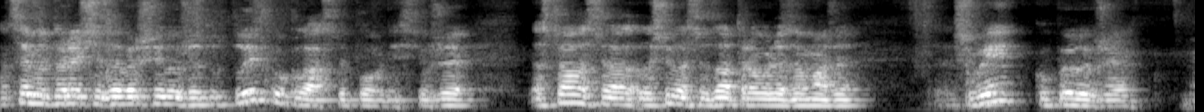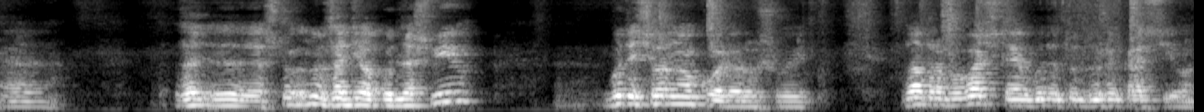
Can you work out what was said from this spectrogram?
Оце ми, до речі, завершили вже тут плитку класти повністю. Вже осталося, лишилося завтра Оля замаже шви. Купили вже е, е, ну, заділку для швів. Буде чорного кольору шви. Завтра побачите, як буде тут дуже красиво.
